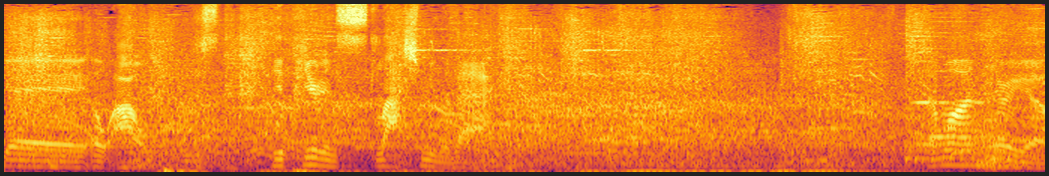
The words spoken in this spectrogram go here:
Yay! Oh, ow. He, just, he appeared and slashed me in the back. Come on, there we go.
